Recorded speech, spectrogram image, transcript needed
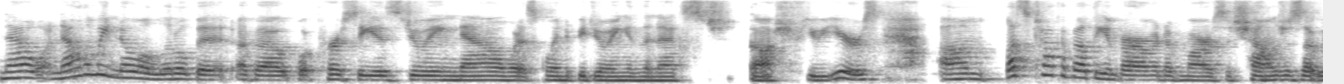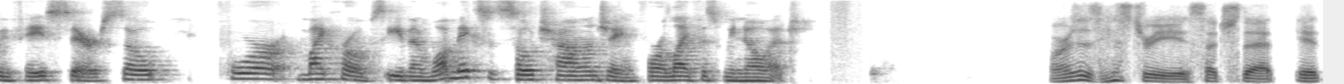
Now, now that we know a little bit about what Percy is doing now, what it's going to be doing in the next, gosh, few years, um, let's talk about the environment of Mars, the challenges that we face there. So, for microbes, even, what makes it so challenging for life as we know it? Mars's history is such that it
